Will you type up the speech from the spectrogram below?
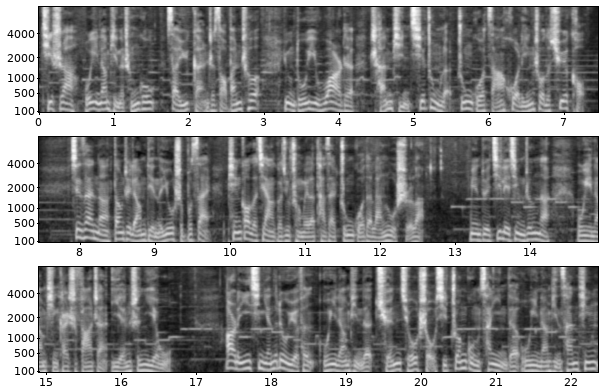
其实啊，无印良品的成功在于赶着早班车，用独一无二的产品切中了中国杂货零售的缺口。现在呢，当这两点的优势不在，偏高的价格就成为了它在中国的拦路石了。面对激烈竞争呢，无印良品开始发展延伸业务。二零一七年的六月份，无印良品的全球首席专供餐饮的无印良品餐厅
